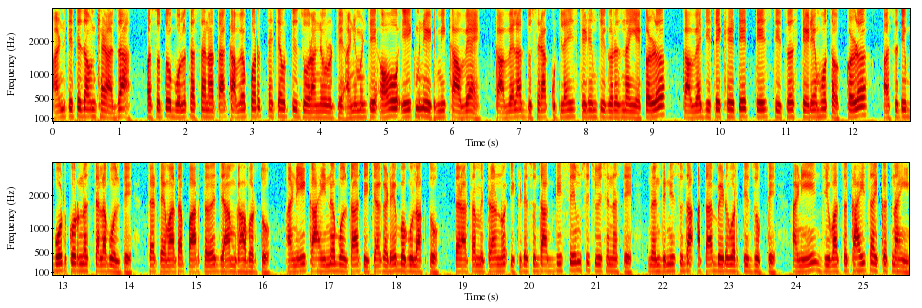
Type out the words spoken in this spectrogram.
आणि तिथे जाऊन खेळा जा. असं तो बोलत असताना आता काव्य परत त्याच्यावरती जोराने ओरडते आणि म्हणते अहो एक मिनिट मी काव्य आहे. काव्याला दुसऱ्या कुठल्याही स्टेडियमची गरज नाही आहे कळलं? काव्या जिथे खेळते तेच तिचं स्टेडियम होतं. कळलं असं ती बोट करूनच त्याला बोलते. तर तेव्हा आता पार्थ जाम घाबरतो आणि काही न बोलता तिच्याकडे बघू लागतो. तर आता मित्रांनो इकडे सुद्धा अगदी सेम सिच्युएशन असते. नंदिनी सुद्धा आता बेडवरती झोपते आणि जीवाचं काहीच ऐकत नाही.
